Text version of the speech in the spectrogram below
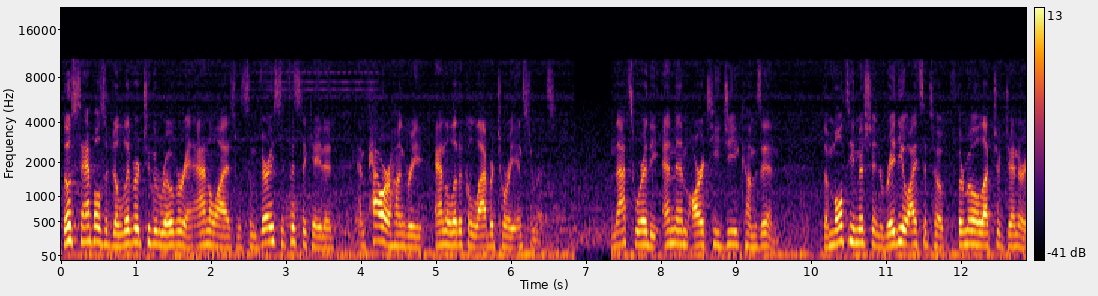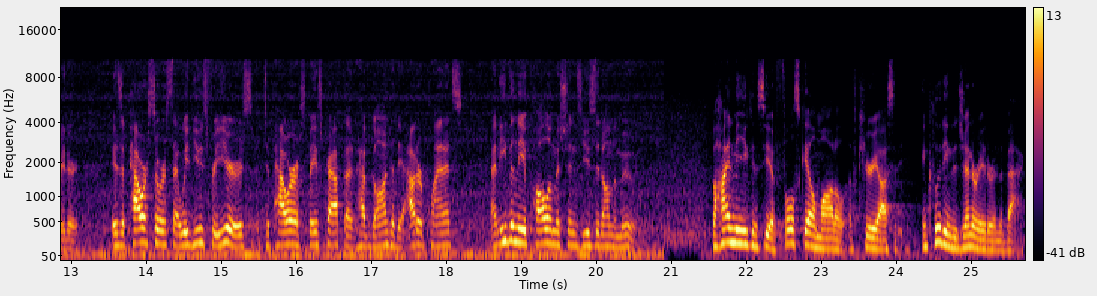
Those samples are delivered to the rover and analyzed with some very sophisticated and power-hungry analytical laboratory instruments. And that's where the MMRTG comes in. The multi-mission radioisotope thermoelectric generator is a power source that we've used for years to power spacecraft that have gone to the outer planets, and even the Apollo missions used it on the moon. Behind me you can see a full-scale model of Curiosity, including the generator in the back.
